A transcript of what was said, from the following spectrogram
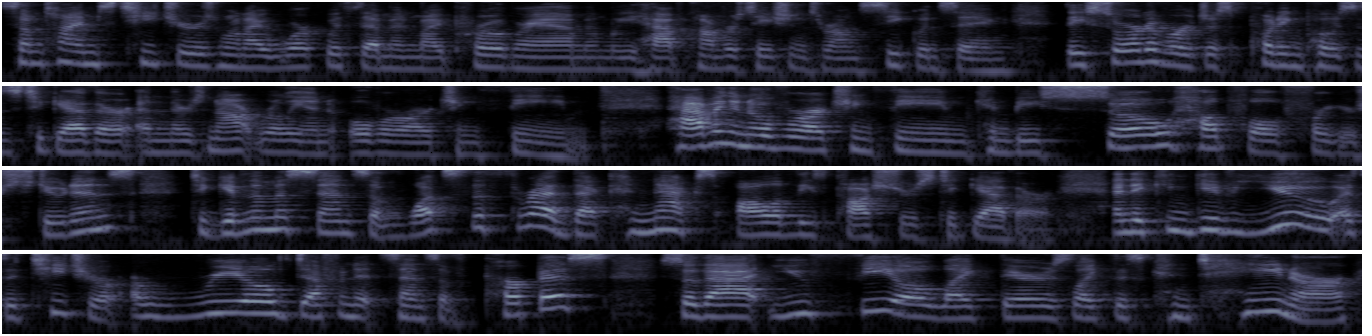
sometimes teachers, when I work with them in my program and we have conversations around sequencing, they sort of are just putting poses together and there's not really an overarching theme. Having an overarching theme can be so helpful for your students to give them a sense of what's the thread that connects all of these postures together. And it can give you as a teacher a real definite sense of purpose so that you feel like there's like this container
